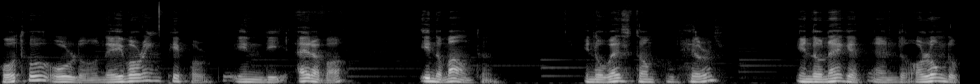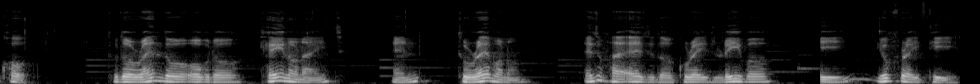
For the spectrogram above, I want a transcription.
Go to all the neighboring peoples in the Araba, in the mountains, in the western hills, in the Negev and along the coast, to the land of the Canaanites, and to Lebanon, as far as the great river, the Euphrates.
